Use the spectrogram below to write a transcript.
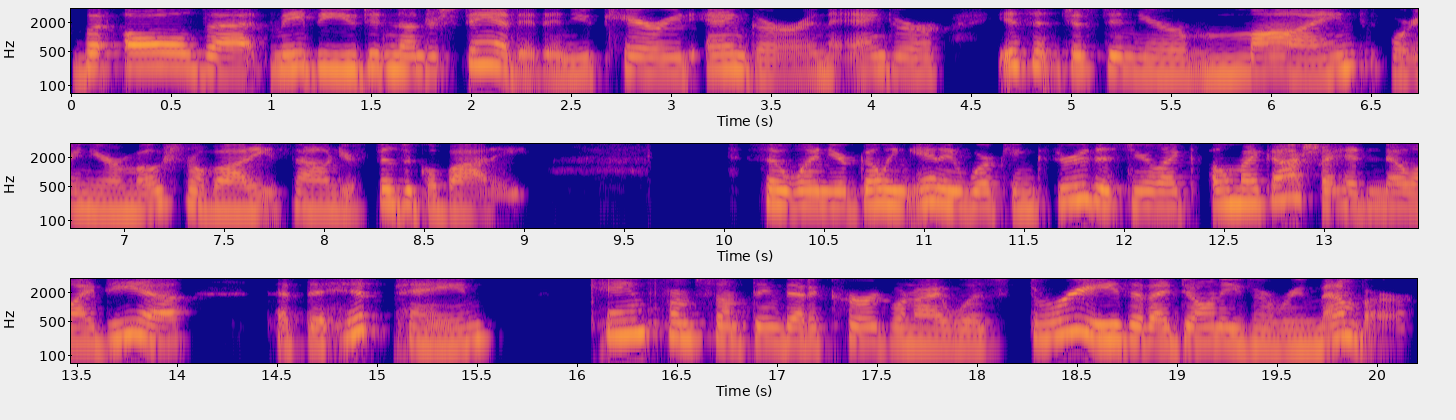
but all that maybe you didn't understand it and you carried anger, and the anger isn't just in your mind or in your emotional body, it's now in your physical body. So when you're going in and working through this, you're like, oh my gosh, I had no idea that the hip pain came from something that occurred when I was three that I don't even remember,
